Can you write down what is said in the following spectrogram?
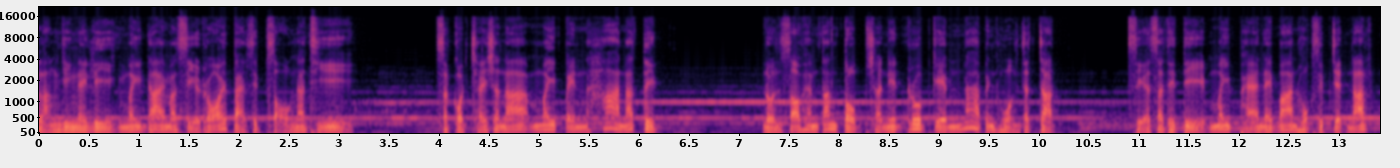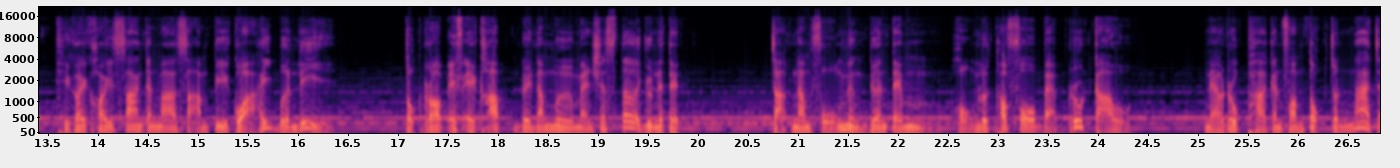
หลังยิงในลีกไม่ได้มา 482 นาที สะกดชัยชนะไม่เป็น 5 นัดติดโดนเซาท์แฮมตันตบชนิดรูปเกมน่าเป็นห่วงจัดๆ เสียสถิติไม่แพ้ในบ้าน 67 นัด ที่ค่อยๆ สร้างกันมา 3 ปีกว่าให้เบิร์นลี่ ตกรอบ FA คัพโดยน้ำมือแมนเชสเตอร์ยูไนเต็ด จากนำฝูงหนึ่งเดือนเต็ม หงหลุดท็อปโฟแบบรูดเกา แนวรุกพากันฟอร์มตกจนน่าใจ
